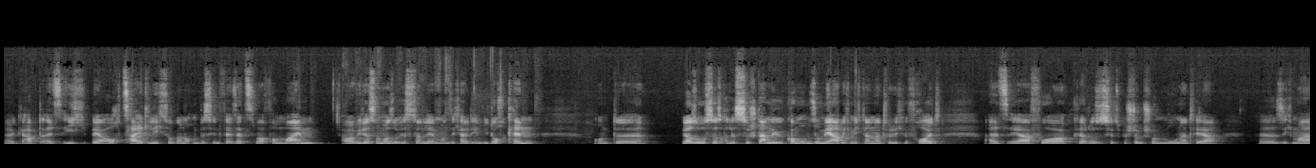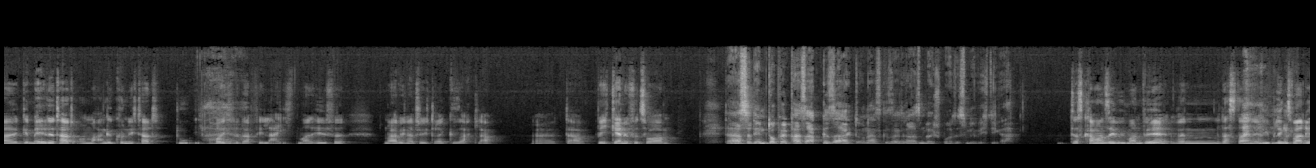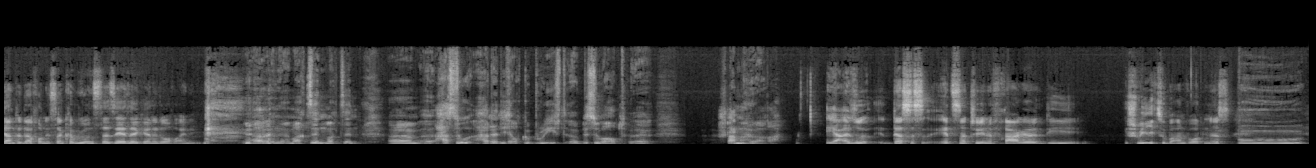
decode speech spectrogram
äh, gehabt als ich, der auch zeitlich sogar noch ein bisschen versetzt war von meinem. Aber wie das nun mal so ist, dann lernt man sich halt irgendwie doch kennen. Und äh, ja, so ist das alles zustande gekommen. Umso mehr habe ich mich dann natürlich gefreut, als er vor, ja, das ist jetzt bestimmt schon einen Monat her, äh, sich mal gemeldet hat und mal angekündigt hat, du, ich ah, bräuchte ah, ja. da vielleicht mal Hilfe. Und da habe ich natürlich direkt gesagt, klar, äh, da bin ich gerne für zu haben. Da hast du dem Doppelpass abgesagt und hast gesagt, Rasenballsport ist mir wichtiger. Das kann man sehen, wie man will. Wenn das deine Lieblingsvariante davon ist, dann können wir uns da sehr, sehr gerne drauf einigen. Ja, äh, macht Sinn, macht Sinn. Ähm, äh, hast du, hat er dich auch gebrieft? Äh, bist du überhaupt äh, Stammhörer? Ja, also das ist jetzt natürlich eine Frage, die schwierig zu beantworten ist. Uh.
